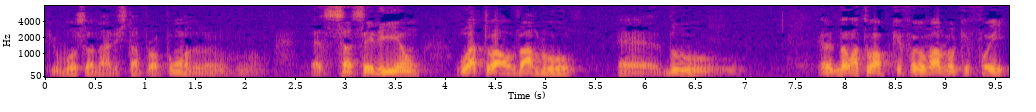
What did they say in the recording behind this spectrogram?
que o Bolsonaro está propondo só seriam o atual valor eh, do não atual, porque foi o valor que foi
